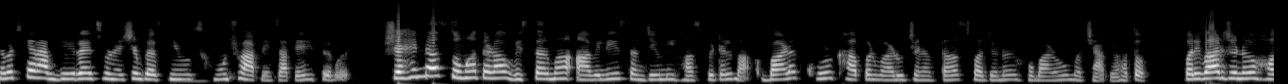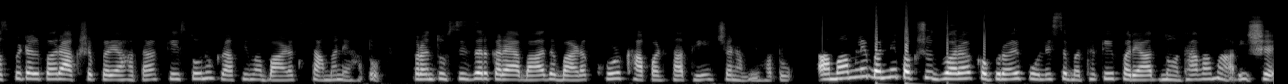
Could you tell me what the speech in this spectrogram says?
નમસ્કાર, આપ જોઈ રહ્યા છો નેશન પ્લસ ન્યૂઝ. હું છું આપની સાથે હેતલ શહેરના સોમા તળાવ વિસ્તારમાં આવેલી સંજીવની હોસ્પિટલમાં બાળક ખોળ ખાપણવાળું જણાવતા સ્વજનોએ હોબાળો મચાવ્યો હતો. પરિવારજનોએ હોસ્પિટલ પર આક્ષેપ કર્યા હતા કે સોનોગ્રાફીમાં બાળક સામાન્ય હતું, પરંતુ સિઝર કરાયા બાદ બાળક ખોળ ખાપણ સાથે જન્મ્યું હતું. આ મામલે બંને પક્ષો દ્વારા કપુરાઈ પોલીસ મથકે ફરિયાદ નોંધાવવામાં આવી છે.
